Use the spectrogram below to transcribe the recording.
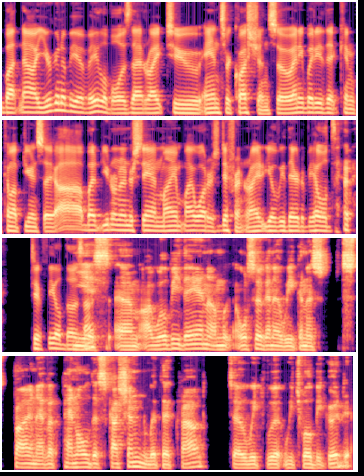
but now you're going to be available is that right to answer questions so anybody that can come up to you and say ah but you don't understand my my water's different right you'll be there to be able to to field those. Yes, um, I will be there, and I'm also gonna we're gonna s- try and have a panel discussion with the crowd, so which which will be good.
